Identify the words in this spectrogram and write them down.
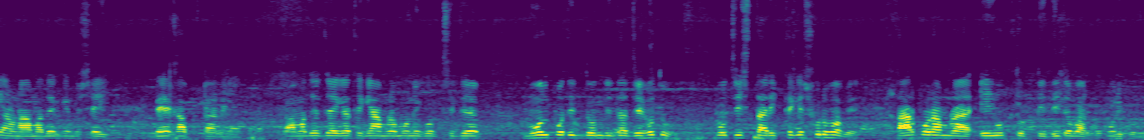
কেননা আমাদের কিন্তু সেই ব্যাক আপটা নেই। তো আমাদের জায়গা থেকে আমরা মনে করছি যে মূল প্রতিদ্বন্দ্বিতা যেহেতু পঁচিশ তারিখ থেকে শুরু হবে, তারপর আমরা এই উত্তরটি দিতে পারব পরিপূর্ণ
